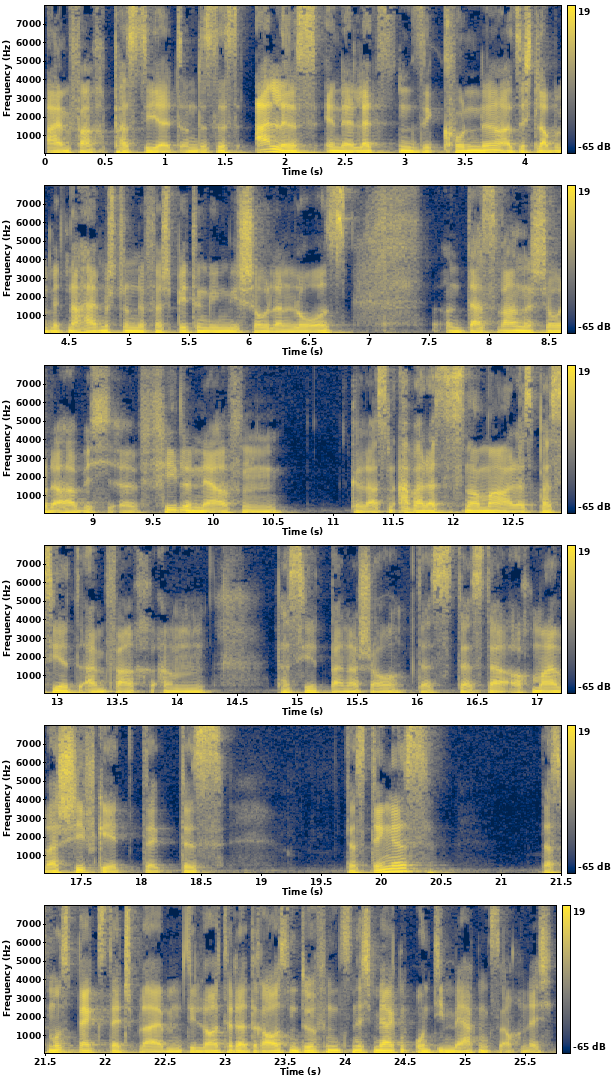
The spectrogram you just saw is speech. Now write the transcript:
einfach passiert. Und es ist alles in der letzten Sekunde. Also ich glaube, mit einer halben Stunde Verspätung ging die Show dann los. Und das war eine Show, da habe ich äh, viele Nerven gelassen. Aber das ist normal. Das passiert einfach, ähm, passiert bei einer Show, dass, dass da auch mal was schief geht. Das, das Ding ist, das muss Backstage bleiben. Die Leute da draußen dürfen es nicht merken und die merken es auch nicht.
